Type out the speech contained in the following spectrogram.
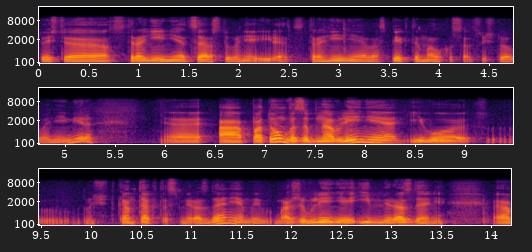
то есть отстранение царствования или отстранение аспекта Малхуса от существования мира – Э, а потом возобновление его значит, контакта с мирозданием и оживление им мироздания. Э,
